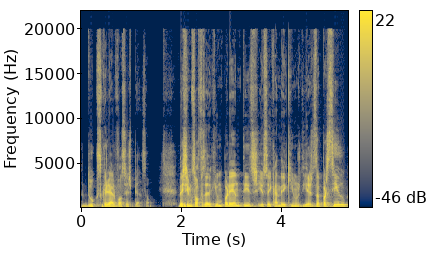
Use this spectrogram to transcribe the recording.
do que se calhar vocês pensam. Deixem-me só fazer aqui um parênteses. Eu sei que andei aqui uns dias desaparecido,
